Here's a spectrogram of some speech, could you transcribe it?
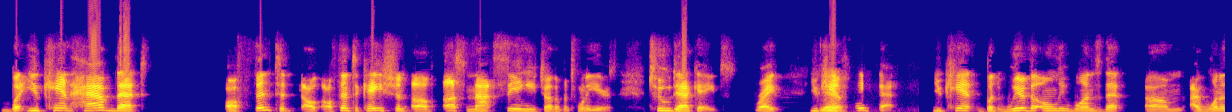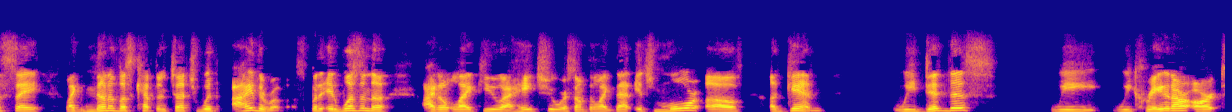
but you can't have that authentic authentication of us not seeing each other for 20 years, two decades, right? You can't fake that. You can't, but we're the only ones that um I want to say like none of us kept in touch with either of us. But it wasn't a I don't like you, I hate you or something like that. It's more of again, we did this, we we created our art,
